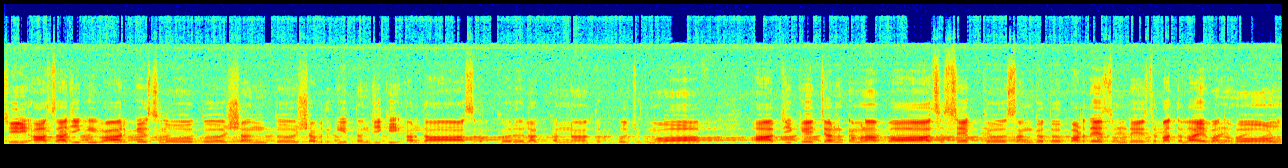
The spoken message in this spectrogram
ਸ੍ਰੀ ਆਸਾ ਜੀ ਕੀ ਵਾਰ ਕੇ ਸ਼ਲੋਕ, ਸ਼ੰਤ, ਸ਼ਬਦ ਕੀਰਤਨ ਜੀ ਕੀ ਅਰਦਾਸ, ਅੱਖਰ ਲਗ ਕੰਨਾ ਤਕ ਭੁਲ ਚੁਕ ਮਾਫ ਆਪ ਜੀ ਕੇ ਚਰਨ ਕਮਲਾ ਪਾਸ ਸਿੱਖ ਸੰਗਤ ਪੜਦੇ ਸੁਣਦੇ ਸਰਬੱਤ ਲਾਏਵਨ ਹੋਣ।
